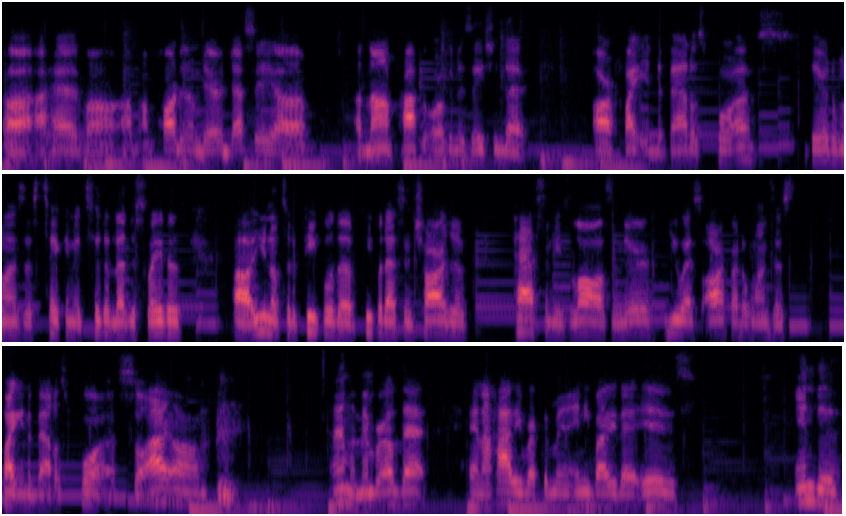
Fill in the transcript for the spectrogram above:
Uh, I have uh, I'm, I'm, part of them there. That's a uh, a nonprofit organization that are fighting the battles for us. They're the ones that's taking it to the legislators, uh, you know, to the people, the people that's in charge of passing these laws, and their USARK are the ones that's fighting the battles for us. So I um I am a member of that, and I highly recommend anybody that is in the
